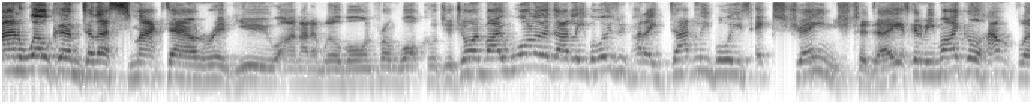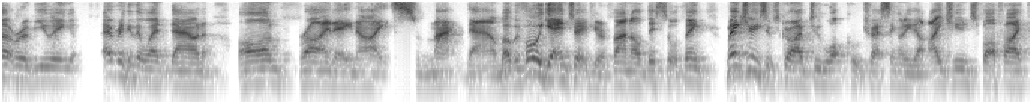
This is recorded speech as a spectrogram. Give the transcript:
And welcome to the SmackDown review. I'm Adam Wilbourn from What Culture, joined by one of the Dudley Boys. We've had a Dudley Boys exchange today. It's going to be Michael Hamflett reviewing everything that went down on Friday night SmackDown. But before we get into it, if you're a fan of this sort of thing, make sure you subscribe to What Culture Wrestling on either iTunes, Spotify,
